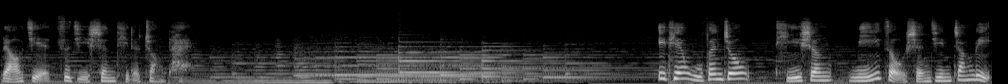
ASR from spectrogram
了解自己身体的状态。一天五分钟，提升迷走神经张力，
